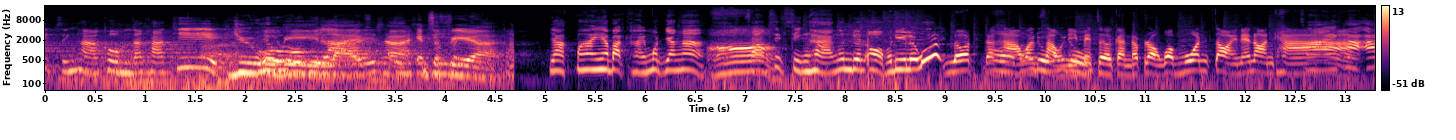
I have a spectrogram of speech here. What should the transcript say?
30 สิงหาคมนะคะที่ UOB Live อ่า M Sphere อยากไปอะบัตรขายหมดยังอะอ๋อสามสิบสิงหาเงินเดือนออกพอดีเลยอุ้ย เลิศนะคะ โอ้วันเสาร์นี้ไปดู ไปเจอกันรับรองว่าม่วนจอยแน่นอนค่ะ ใช่ค่ะอะ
